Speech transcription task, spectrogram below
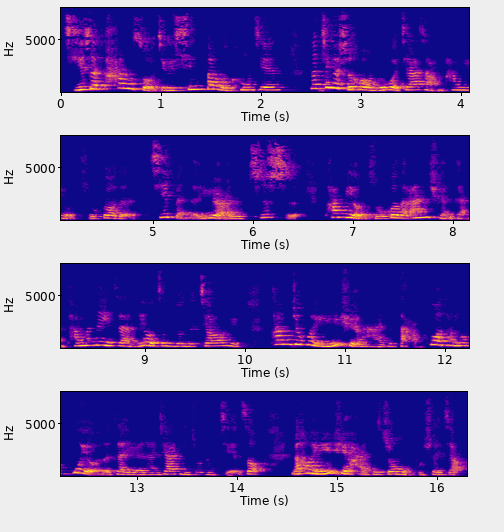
急着探索这个新到的空间，那这个时候，如果家长他们有足够的基本的育儿的知识，他们有足够的安全感，他们内在没有这么多的焦虑，他们就会允许孩子打破他们固有的在原来家庭中的节奏，然后允许孩子中午不睡觉，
